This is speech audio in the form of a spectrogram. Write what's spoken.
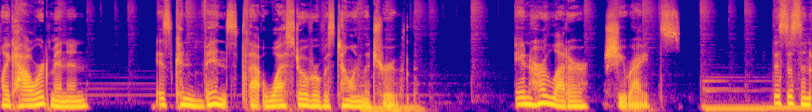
like Howard Minnin, is convinced that Westover was telling the truth. In her letter, she writes This is an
